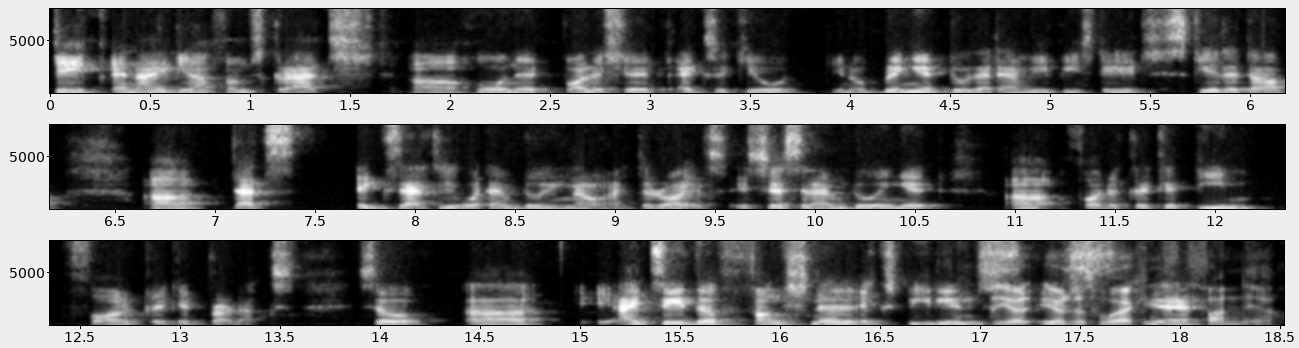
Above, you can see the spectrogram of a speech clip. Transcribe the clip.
take an idea from scratch uh, hone it, polish it, execute, you know, bring it to that MVP stage, scale it up. Uh, that's exactly what I'm doing now at the Royals. It's just that I'm doing it uh, for the cricket team for cricket products. So uh, I'd say the functional experience. So you're, you're is, just working yeah. for fun now.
